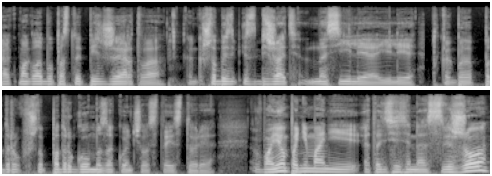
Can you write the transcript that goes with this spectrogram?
как могла бы поступить жертва, чтобы избежать насилия или как бы по чтобы по-другому закончилась эта история. В моем понимании это действительно свежо.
